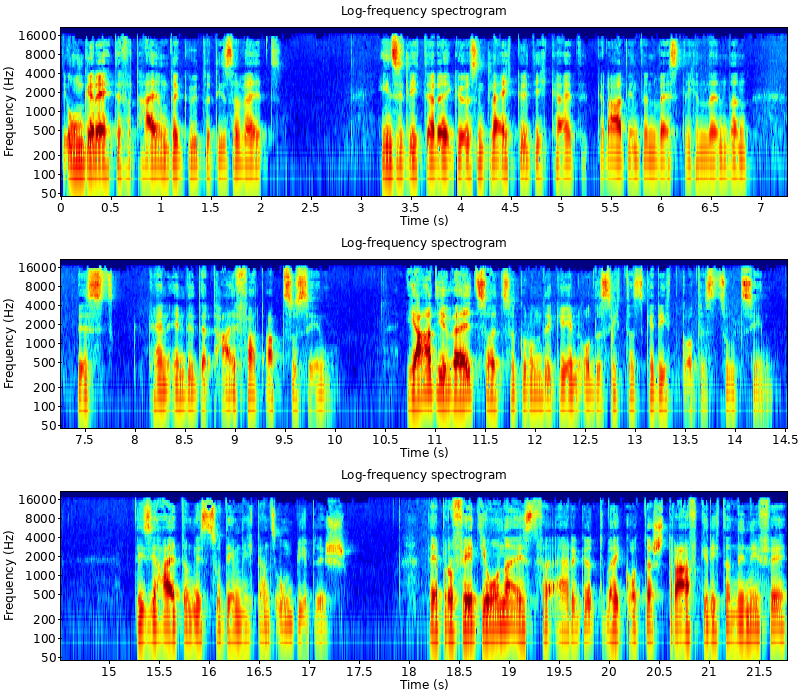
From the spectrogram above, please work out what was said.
die ungerechte Verteilung der Güter dieser Welt. Hinsichtlich der religiösen Gleichgültigkeit, gerade in den westlichen Ländern, ist kein Ende der Talfahrt abzusehen. Ja, die Welt soll zugrunde gehen oder sich das Gericht Gottes zuziehen. Diese Haltung ist zudem nicht ganz unbiblisch. Der Prophet Jona ist verärgert, weil Gott das Strafgericht an Ninive,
